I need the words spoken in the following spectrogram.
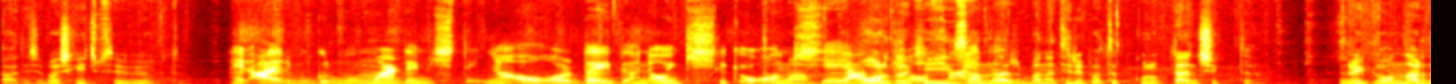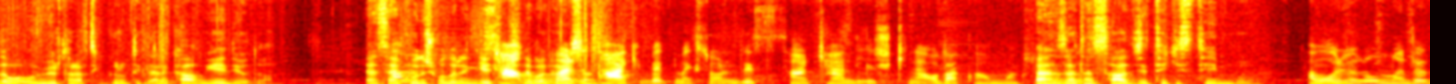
sadece. Başka hiçbir sebebi yoktu. Hayır ayrı bir grubum var demiştin ya. O oradaydı. Hani 10 kişilik. O 10 kişiye yazmış Oradaki olsaydı. insanlar bana trip atıp gruptan çıktı. Sürekli onlar da o öbür taraftaki gruptakilerle kavga ediyordu. Yani sen Ama konuşmaların Sen geçmişine bunları bakarsan takip etmek zorunda değilsin. Sen kendi ilişkine odaklanmak zorundasın. ben zaten sadece tek isteğim bu. Ama o yüzden onları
